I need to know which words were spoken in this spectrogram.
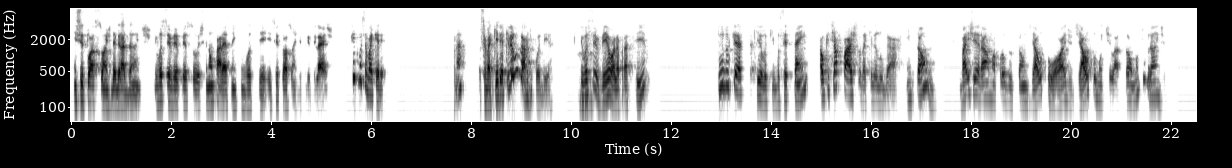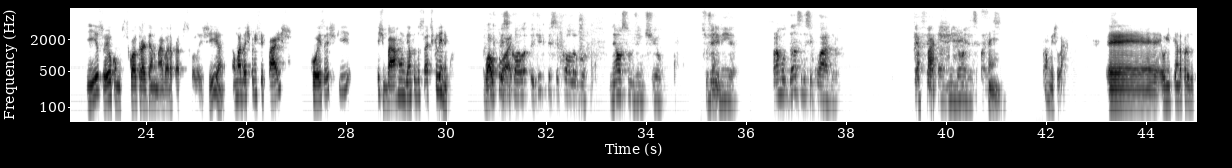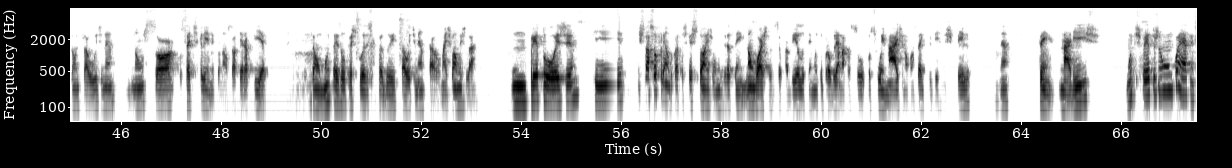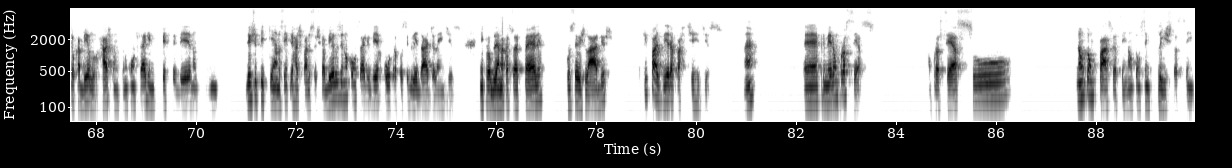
em situações degradantes e você vê pessoas que não parecem com você em situações de privilégio, o que, que você vai querer? Né? Você vai querer aquele lugar de poder. E você vê, olha para si, tudo que é aquilo que você tem é o que te afasta daquele lugar. Então, vai gerar uma produção de auto-ódio, de automutilação muito grande. E isso, eu como psicólogo trazendo agora para a psicologia, é uma das principais coisas que esbarram dentro do set clínico. O, o auto-ódio. E o que, que o psicólogo Nelson Gentil sugeriria para a mudança desse quadro? que afeta milhões desse país. Sim. Vamos lá. É, eu entendo a produção de saúde, né? Não só o set clínico, não só a terapia. Uhum. São muitas outras coisas que produzem saúde mental. Mas vamos lá. Um preto hoje que está sofrendo com essas questões, vamos dizer assim, não gosta do seu cabelo, tem muito problema com a sua, com a sua imagem, não consegue se ver no espelho, né? Tem nariz, muitos pretos não conhecem seu cabelo, raspam, não conseguem perceber, não, desde pequeno sempre rasparam seus cabelos e não conseguem ver outra possibilidade além disso. Tem problema com a sua pele, com seus lábios. O que fazer a partir disso? Né? É, primeiro é um processo. Um processo não tão fácil assim, não tão simplista assim.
